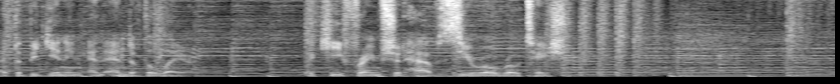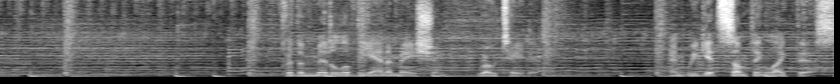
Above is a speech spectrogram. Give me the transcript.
at the beginning and end of the layer. The keyframe should have zero rotation. For the middle of the animation, rotate it. And we get something like this.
